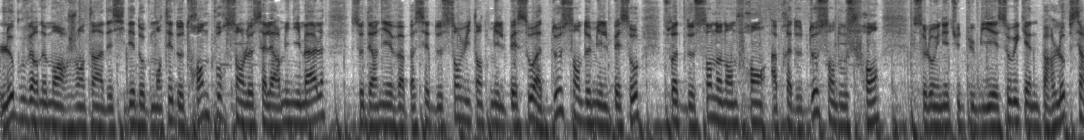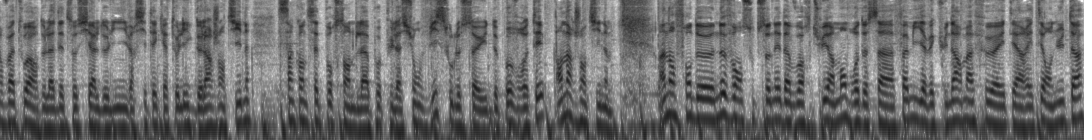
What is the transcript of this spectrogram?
Le gouvernement argentin a décidé d'augmenter de 30% le salaire minimal. Ce dernier va passer de 180 000 pesos à 202 000 pesos, soit de 190 francs à près de 212 francs. Selon une étude publiée ce week-end par l'Observatoire de la dette sociale de l'Université catholique de l'Argentine, 57% de la population vit sous le seuil de pauvreté en Argentine. Un enfant de 9 ans soupçonné d'avoir tué un membre de sa famille avec une arme à feu a été arrêté en Utah.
